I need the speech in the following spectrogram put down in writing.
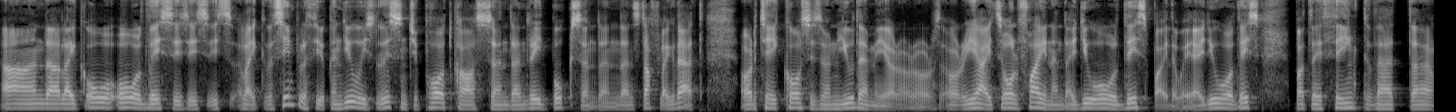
and uh, like all, all this is, is is like the simplest you can do is listen to podcasts and, and read books and, and, and stuff like that. Or take courses on udemy or, or, or yeah it's all fine. And i do all this by the way. I do all this. But i think that uh,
